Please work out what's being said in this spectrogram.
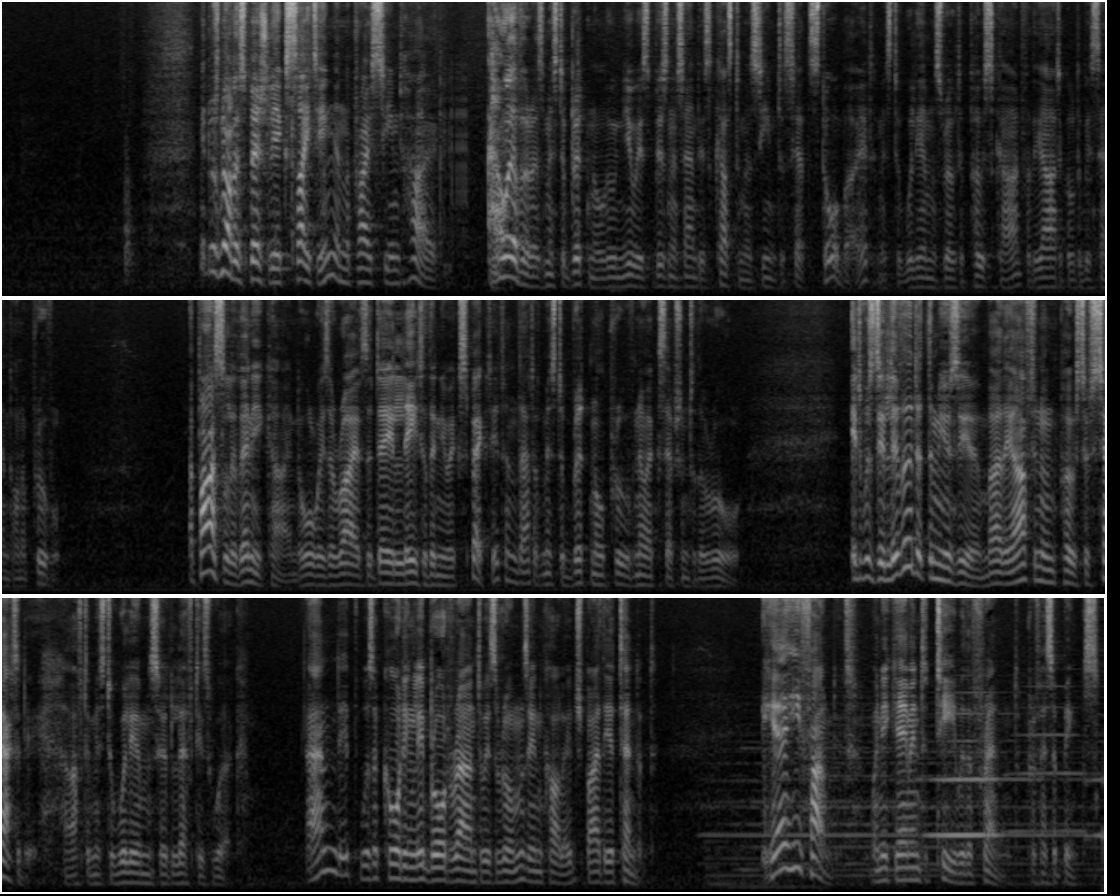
It was not especially exciting, and the price seemed high. However, as Mr. Britnell, who knew his business and his customers, seemed to set store by it, Mr. Williams wrote a postcard for the article to be sent on approval. A parcel of any kind always arrives a day later than you expect it, and that of Mr. Britnell proved no exception to the rule. It was delivered at the museum by the afternoon post of Saturday, after Mr. Williams had left his work. And it was accordingly brought round to his rooms in college by the attendant. Here he found it when he came in to tea with a friend, Professor Binks.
